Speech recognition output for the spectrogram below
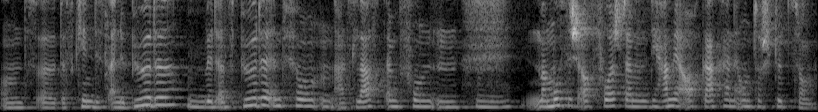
und äh, das Kind ist eine Bürde, mhm. wird als Bürde empfunden, als Last empfunden. Mhm. Man muss sich auch vorstellen, die haben ja auch gar keine Unterstützung.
